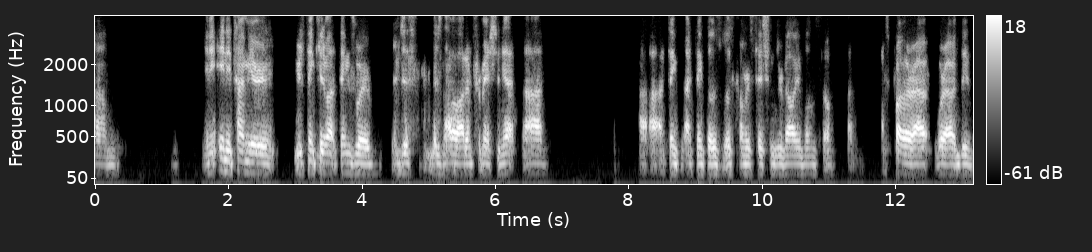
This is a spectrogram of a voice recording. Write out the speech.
um, any anytime you're you're thinking about things where there's just there's not a lot of information yet. Uh, I think I think those those conversations are valuable, and so uh, that's probably where I, where I would leave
